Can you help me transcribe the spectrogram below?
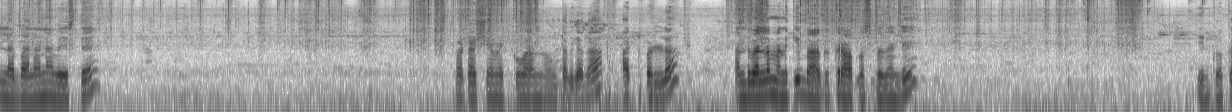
ఇలా బనానా వేస్తే పొటాషియం ఎక్కువ ఉంటుంది కదా అరటిపళ్ళలో అందువల్ల మనకి బాగా క్రాప్ వస్తుందండి. దీనికి ఒక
